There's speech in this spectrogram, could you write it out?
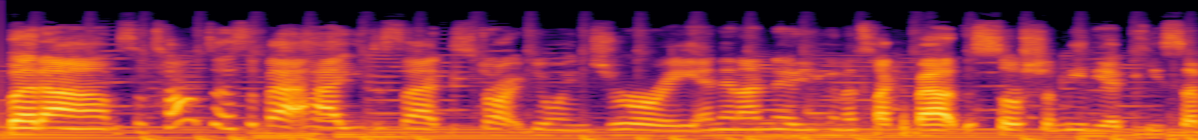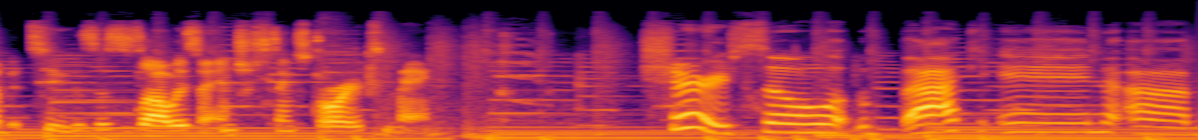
But um, so talk to us about how you decided to start doing jewelry, and then I know you're going to talk about the social media piece of it too, because this is always an interesting story to me. Sure. So back in, um,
